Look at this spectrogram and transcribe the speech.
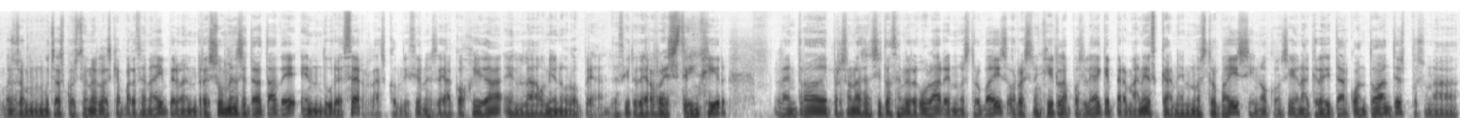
bueno, son muchas cuestiones las que aparecen ahí, pero en resumen se trata de endurecer las condiciones de acogida en la Unión Europea, es decir, de restringir la entrada de personas en situación irregular en nuestro país o restringir la posibilidad de que permanezcan en nuestro país si no consiguen acreditar cuanto antes pues una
